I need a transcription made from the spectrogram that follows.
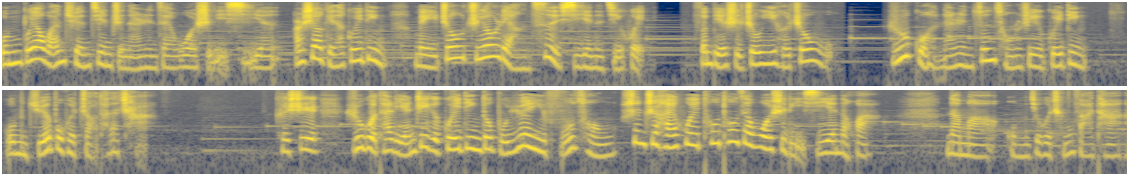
我们不要完全禁止男人在卧室里吸烟，而是要给他规定每周只有两次吸烟的机会，分别是周一和周五。如果男人遵从了这个规定，我们绝不会找他的茬。可是，如果他连这个规定都不愿意服从，甚至还会偷偷在卧室里吸烟的话，那么我们就会惩罚他，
